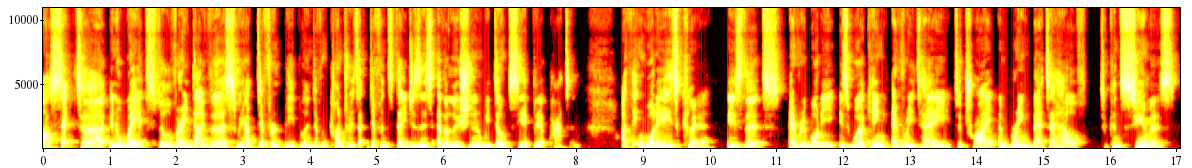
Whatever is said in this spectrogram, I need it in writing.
Our sector, in a way, it's still very diverse. We have different people in different countries at different stages in its evolution, and we don't see a clear pattern. I think what is clear is that everybody is working every day to try and bring better health to consumers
